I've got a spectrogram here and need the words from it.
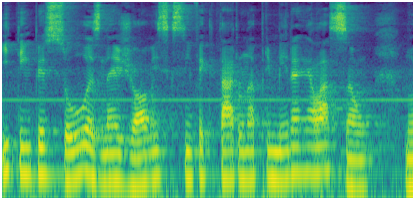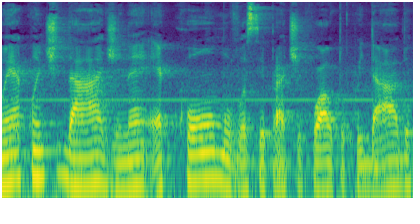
e tem pessoas, né, jovens que se infectaram na primeira relação. Não é a quantidade, né? É como você pratica o autocuidado,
